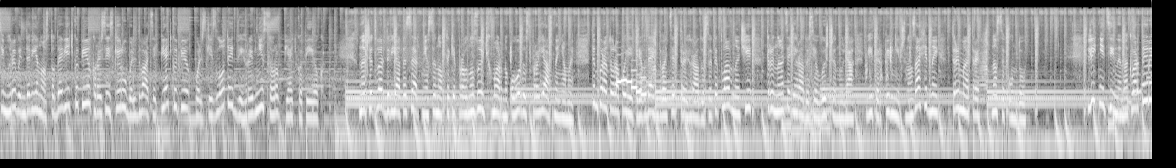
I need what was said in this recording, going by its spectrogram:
7 гривень 99 копійок. Російський рубль 25 копійок. Польський злотий 2 гривні 45 копійок. На четвер, 9 серпня, синоптики прогнозують хмарну погоду з проясненнями. Температура повітря в день 23 градуси тепла, вночі 13 градусів вище нуля. Вітер північно-західний 3 метри на секунду. Літні ціни на квартири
